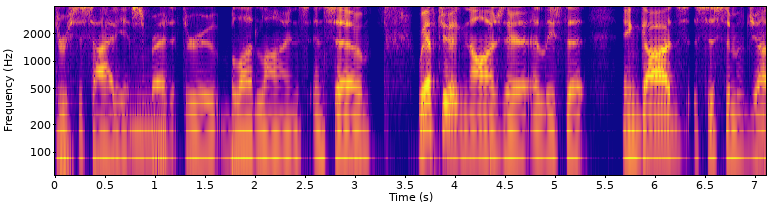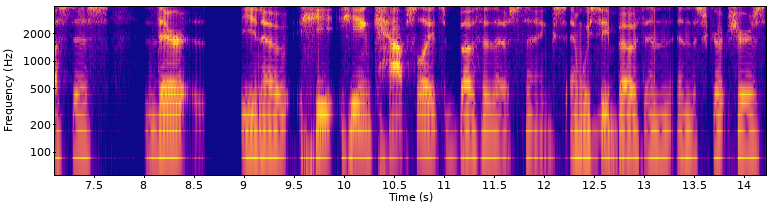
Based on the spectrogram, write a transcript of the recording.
through society, it mm. spread through bloodlines. And so we have to acknowledge there at least that in God's system of justice, there you know he he encapsulates both of those things and we see mm-hmm. both in in the scriptures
